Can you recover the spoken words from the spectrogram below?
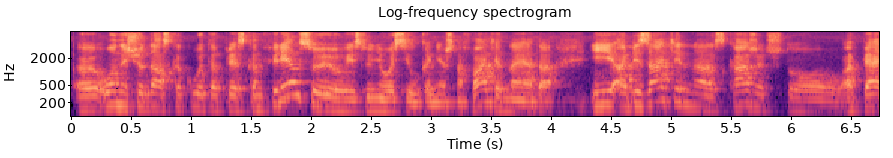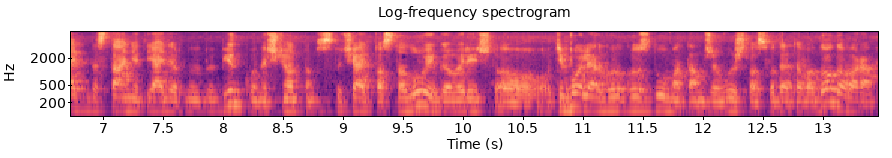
э, он еще даст какую-то пресс-конференцию, если у него сил, конечно, хватит на это, и обязательно скажет, что опять достанет ядерную дубинку, начнет там стучать по столу и говорить, что, тем более Госдума там же вышла с вот этого договора,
